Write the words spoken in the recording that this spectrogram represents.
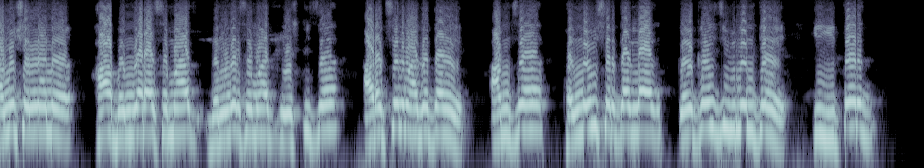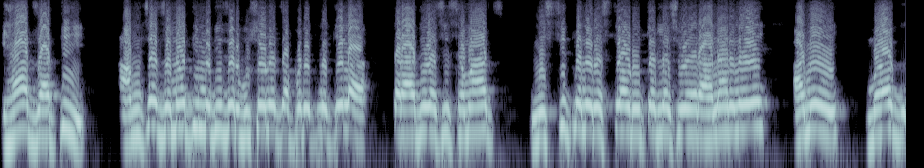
अनुषंगानं हा बंजारा समाज धनगर समाज एसटीचं आरक्षण मागत आहे. आमचं फडणवीस सरकारला कळकळीची विनंती आहे की इतर ह्या जाती आमच्या जमातीमध्ये जर घुसवण्याचा प्रयत्न केला तर आदिवासी समाज निश्चितपणे रस्त्यावर उतरल्याशिवाय राहणार नाही. आणि मग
